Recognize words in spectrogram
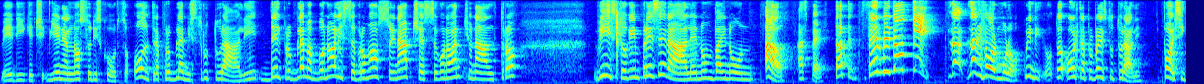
vedi che ci viene al nostro discorso, oltre a problemi strutturali, del problema Bonolis promosso in access con avanti un altro, visto che in preserale non va in onda. Ah, aspetta, fermi tutti! La, la riformulo. Quindi, o- oltre a problemi strutturali. Poi, si-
